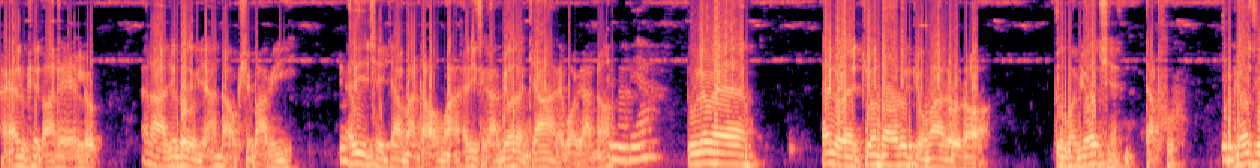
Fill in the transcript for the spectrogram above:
အဲအဲ့လိုဖြစ်သွားတယ်လို့အဲ့ဒါကျွတ်တို့ရဟန်းတောင်ဖြစ်ပါပြီအဲ့ဒီအချိန်ကြမှာတောင်မှအဲ့ဒီစကားပြောတဲ့ကြားရတယ်ပေါ့ဗျာနော်ဒီမှာဗျာသူလည်းပဲအဲ့လိုပဲကျွန်းတော်တို့ကျွန်းမတို့တော့သူမပြောချင်တတ်ဘူးမပြောစီ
